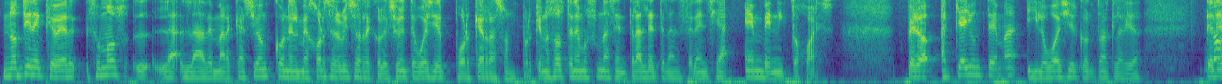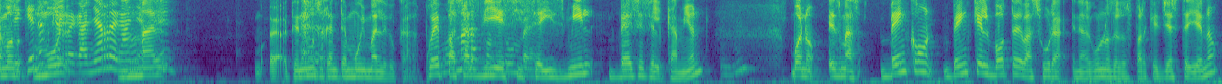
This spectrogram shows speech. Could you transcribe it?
No tiene que ver, somos la, la demarcación con el mejor servicio de recolección y te voy a decir por qué razón. Porque nosotros tenemos una central de transferencia en Benito Juárez. Pero aquí hay un tema y lo voy a decir con toda claridad. Tenemos si tienes que muy regañar, regaña, mal- ¿eh? eh, tenemos a gente muy mal educada. Puede Muy pasar malas costumbres. 16 mil veces el camión. Bueno, es más, ven con, ven que el bote de basura en algunos de los parques ya esté lleno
